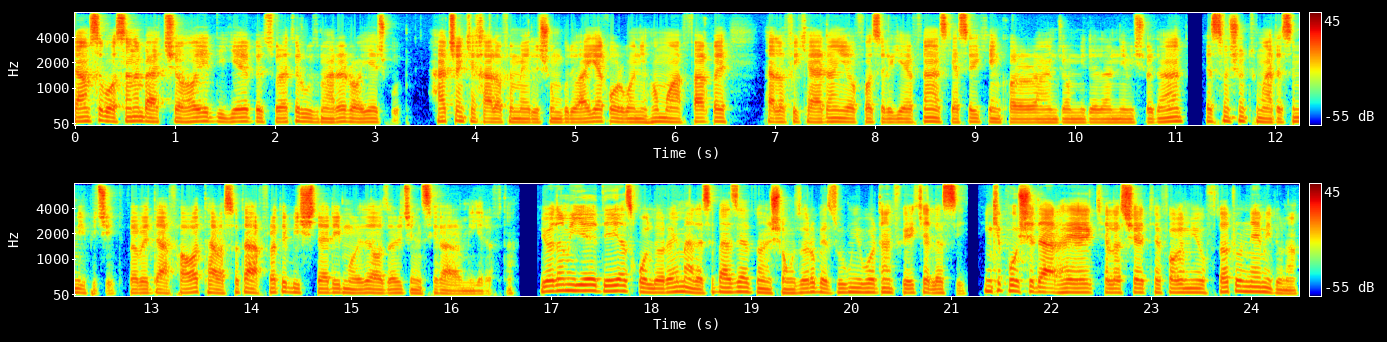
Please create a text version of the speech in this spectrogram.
لمس باسن بچه های دیگه به صورت روزمره رایج بود. هرچند که خلاف میلشون بود و اگر قربانی ها موفق به تلافی کردن یا فاصله گرفتن از کسایی که این کارا رو انجام می‌دادن نمی‌شدن اسمشون تو مدرسه میپیچید و به دفعات توسط افراد بیشتری مورد آزار جنسی قرار می‌گرفتن. یادم یه عده از قلدرهای مدرسه بعضی از دانش آموزا رو به زور میبردن توی کلاسی. اینکه پشت درهای کلاس چه اتفاقی میافتاد رو نمی‌دونم.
